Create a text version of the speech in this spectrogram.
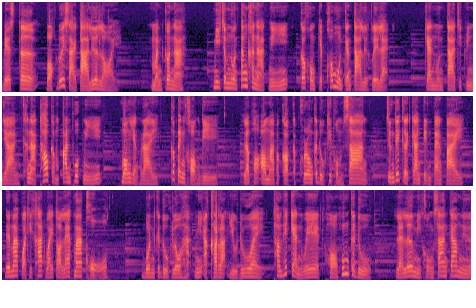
เบสเตอร์บอกด้วยสายตาเลื่อนลอย มันก็นะ มีจำนวนตั้งขนาดนี้ก็คงเก็บข้อมูลกันตาเหลือกเลยแหละ แกนมนตาจิตวิญญาณขนาดเท่ากำปั้นพวกนี้ มองอย่างไรก็เป็นของดี แล้วพอเอามาประกอบกับโครงกระดูกที่ผมสร้าง จึงได้เกิดการเปลี่ยนแปลงไปได้มากกว่าที่คาดไว้ตอนแรกมากโข บนกระดูกโลหะมีอักขระอยู่ด้วยทำให้แก่นเวทห่อหุ้มกระดูก และเริ่มมีโครงสร้างกล้ามเนื้อ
